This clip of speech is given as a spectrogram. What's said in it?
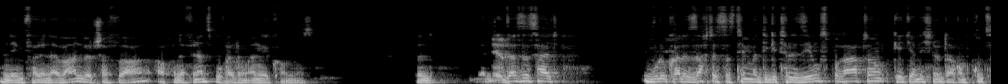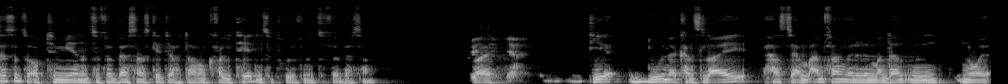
in dem Fall in der Warenwirtschaft war, auch in der Finanzbuchhaltung angekommen ist. Und ja. das ist halt, wo du gerade sagtest, das Thema Digitalisierungsberatung geht ja nicht nur darum, Prozesse zu optimieren und zu verbessern, es geht ja auch darum, Qualitäten zu prüfen und zu verbessern. Richtig, Weil ja. Die, du in der Kanzlei hast ja am Anfang, wenn du den Mandanten neu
